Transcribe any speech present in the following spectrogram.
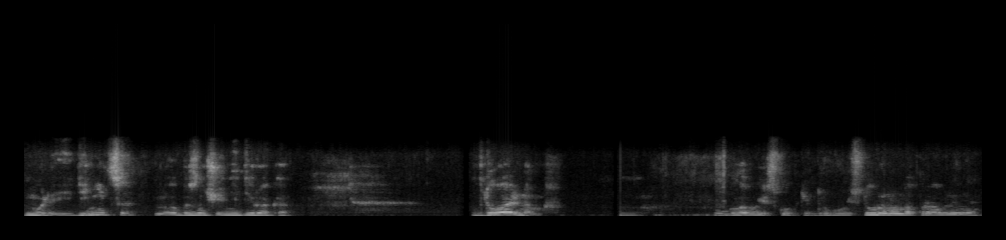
0 и единица, ну, обозначение Дирака. В дуальном угловые скобки в другую сторону направлены.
